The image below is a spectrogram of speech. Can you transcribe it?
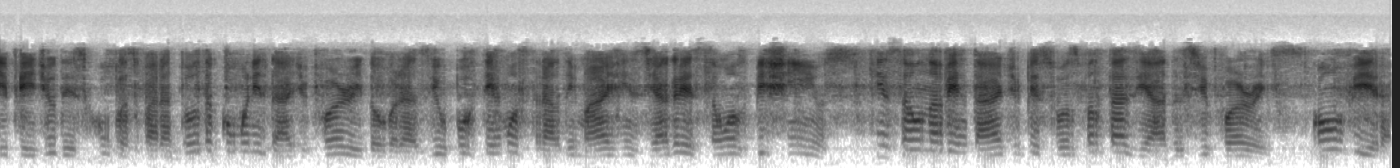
e pediu desculpas para toda a comunidade furry do Brasil por ter mostrado imagens de agressão aos bichinhos, que são, na verdade, pessoas fantasiadas de furries. Confira.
